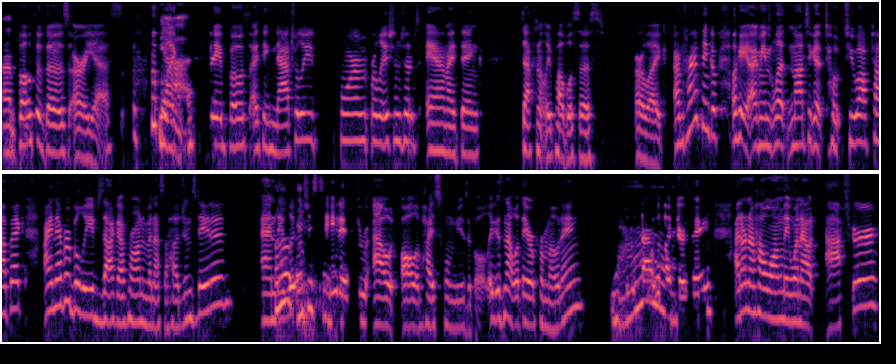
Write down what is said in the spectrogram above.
Um, both of those are a yes. Yeah. like, they both, I think, naturally form relationships. And I think definitely publicists are like, I'm trying to think of, okay, I mean, let not to get to- too off topic. I never believed Zac Efron and Vanessa Hudgens dated. And they oh, literally dated throughout all of High School Musical. Like, isn't that what they were promoting? Yeah. That was like their thing. I don't know how long they went out after,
